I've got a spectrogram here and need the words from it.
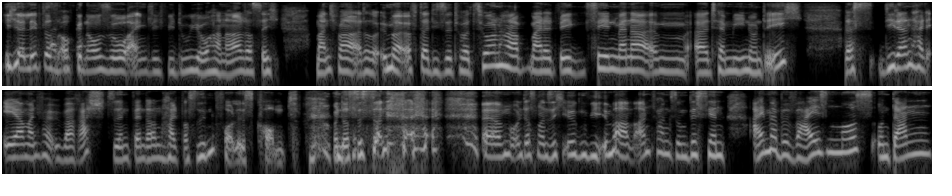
ich erlebe das auch genau so eigentlich wie du, Johanna, dass ich manchmal, also immer öfter die Situation habe, meinetwegen zehn Männer im äh, Termin und ich, dass die dann halt eher manchmal überrascht sind, wenn dann halt was Sinnvolles kommt. Und das ist dann, ähm, und dass man sich irgendwie immer am Anfang so ein bisschen einmal beweisen muss und dann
